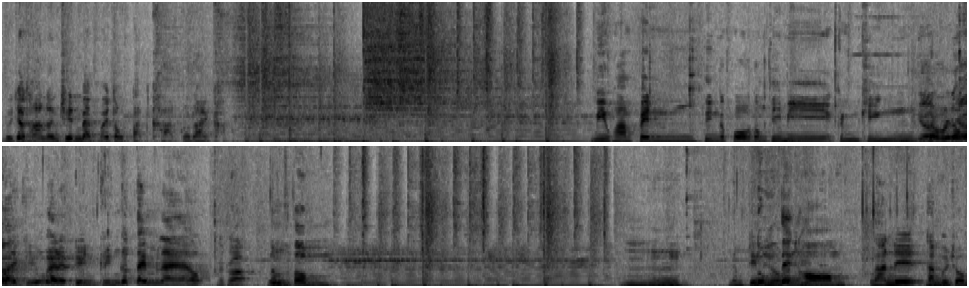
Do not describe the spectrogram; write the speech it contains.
หรือจะทานทั้งชิ้นแบบไม่ต้องตัดขาดก็ได้ครับ มีความเป็นสิงคโปร์ตรงที่มีกลิ่นขิงเยอะเราไม่ต้องเยอะใส่ขิงไปเลยกลิ่นขิงก็เต็มแล้วแล้วก็น้ำส้ม อืม น้ำจิ้มนุ่มขาก็เด้งหอม ร้านนี้ท่านผู้ชม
